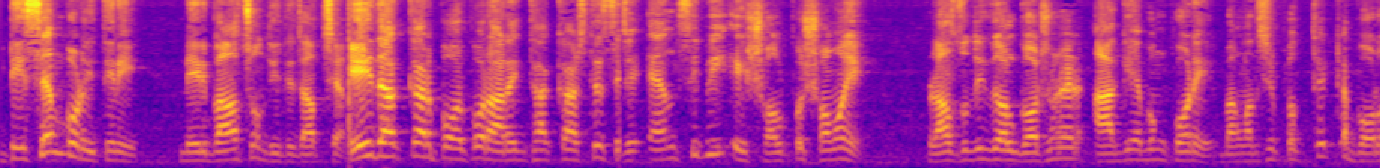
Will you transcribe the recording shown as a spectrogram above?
ডিসেম্বরে তিনি নির্বাচন দিতে যাচ্ছেন। এই ধাক্কার পর পর আরেক ধাক্কা আসতেছে যে এনসিপি এই স্বল্প সময়ে রাজনৈতিক দল গঠনের আগে এবং পরে বাংলাদেশের প্রত্যেকটা বড়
